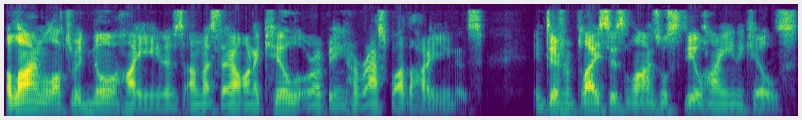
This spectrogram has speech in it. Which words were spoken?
A lion will often ignore hyenas unless they are on a kill or are being harassed by the hyenas. In different places, lions will steal hyena kills,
